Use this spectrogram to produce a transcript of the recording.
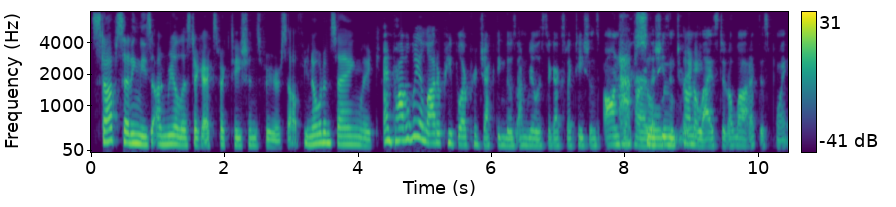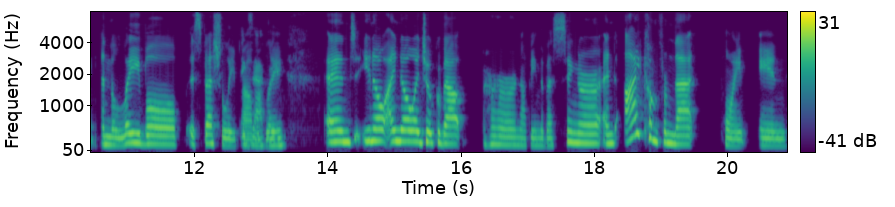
stop setting these unrealistic expectations for yourself. You know what I'm saying? Like, And probably a lot of people are projecting those unrealistic expectations onto her that she's internalized it a lot at this point. and the label, especially probably. Exactly. And, you know, I know I joke about her not being the best singer. And I come from that point in,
